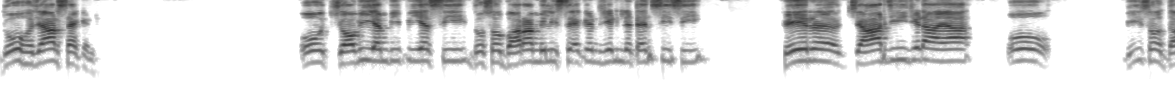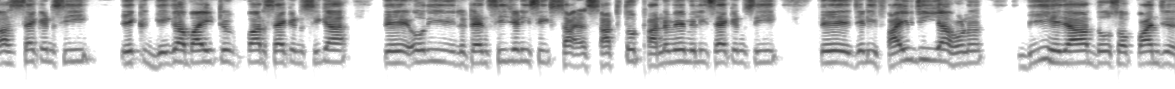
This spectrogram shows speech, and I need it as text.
ਦੋ ਹਜ਼ਾਰ ਸੈਕਿੰਡ ਉਹ 24 Mbps ਸੀ 212 ਮਿਲੀ ਸੈਕਿੰਡ ਜਿਹੜੀ ਲੇਟੈਂਸੀ ਸੀ। ਫਿਰ 4G ਜਿਹੜਾ ਆਇਆ, ਉਹ 210 ਸੈਕਿੰਡ ਸੀ। 1 ਗੀਗਾਬਾਈਟ ਪਰ ਸੈਕਿੰਡ ਸੀਗਾ ਤੇ ਉਹਦੀ ਲੇਟੈਂਸੀ ਜਿਹੜੀ ਸੀ 60 ਤੋਂ 98 ਮਿਲੀ ਸੈਕਿੰਡ ਸੀ ਤੇ ਜਿਹੜੀ 5G ਆ ਹੁਣ 20205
